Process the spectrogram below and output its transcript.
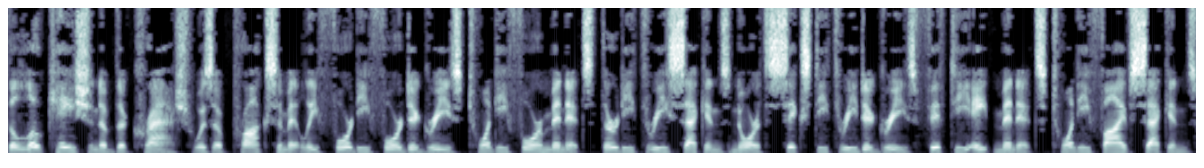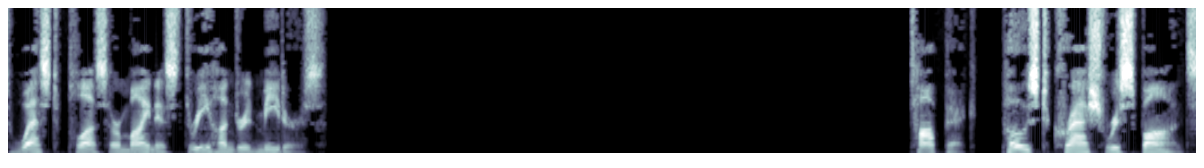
The location of the crash was approximately 44 degrees 24 minutes 33 seconds north 63 degrees 58 minutes 25 seconds west plus or minus 300 meters. Post-crash response.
